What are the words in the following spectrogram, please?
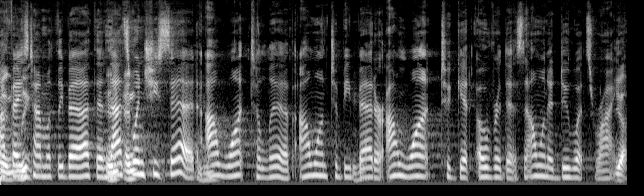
I and Lee- FaceTime with Lee Beth, and, And- that's and- Mm-hmm. when she said, "I want to live. I want to be better. I want to get over this. I want to do what's right." Yeah.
